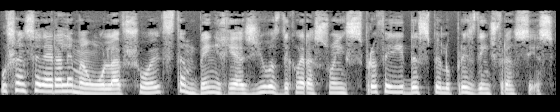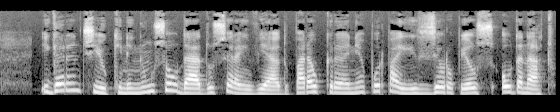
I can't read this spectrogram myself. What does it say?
O chanceler alemão Olaf Scholz também reagiu às declarações proferidas pelo presidente francês e garantiu que nenhum soldado será enviado para a Ucrânia por países europeus ou da NATO,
